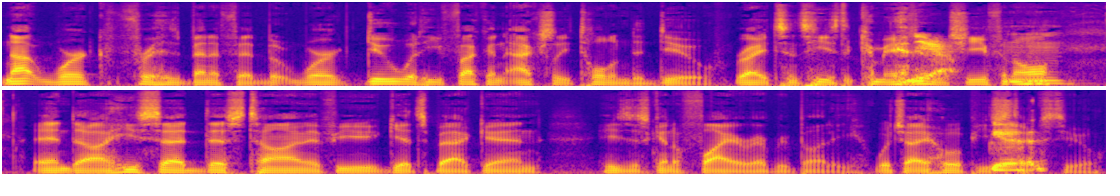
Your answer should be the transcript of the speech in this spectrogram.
Not work for his benefit, but work do what he fucking actually told him to do, right? Since he's the commander Yeah. in chief and all. And uh, he said this time, if he gets back in, he's just going to fire everybody, which I hope he Good. sticks to,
